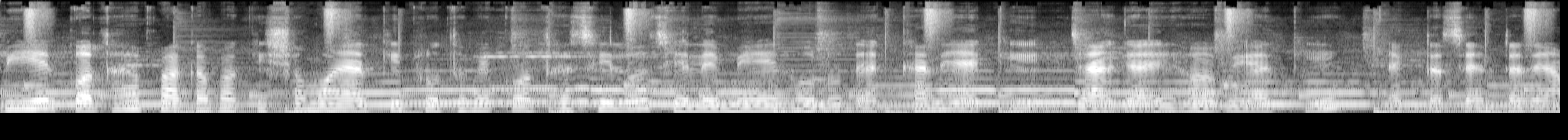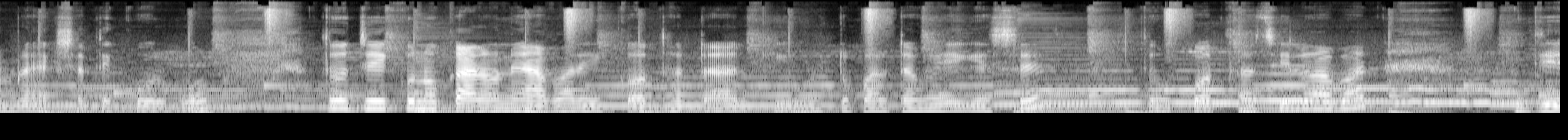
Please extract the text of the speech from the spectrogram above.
বিয়ের কথা পাকাপাকি সময় আর কি প্রথমে কথা ছিল, ছেলে মেয়ের হলুদ একখানে একই জায়গায় হবে আর কি, একটা সেন্টারে আমরা একসাথে করব। তো যে কোনো কারণে আবার এই কথাটা আর কি উল্টোপাল্টা হয়ে গেছে। তো কথা ছিল আবার যে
